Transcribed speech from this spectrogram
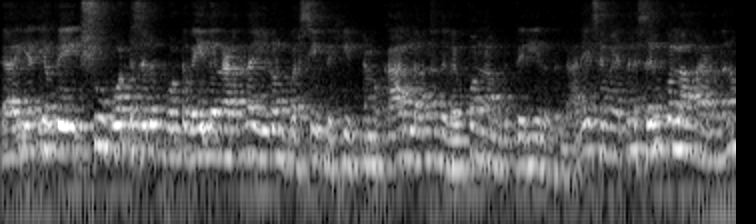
Uh, எப்படி ஷூ போட்டு செருப்பு போட்டு வெயில் நடந்தால் you don't perceive the heat நம்ம காலில் வந்து அந்த வெப்பம் நமக்கு தெரியறது இல்லை. அதே சமயத்தில் செருப்பு இல்லாமல் நடந்தோன்னா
